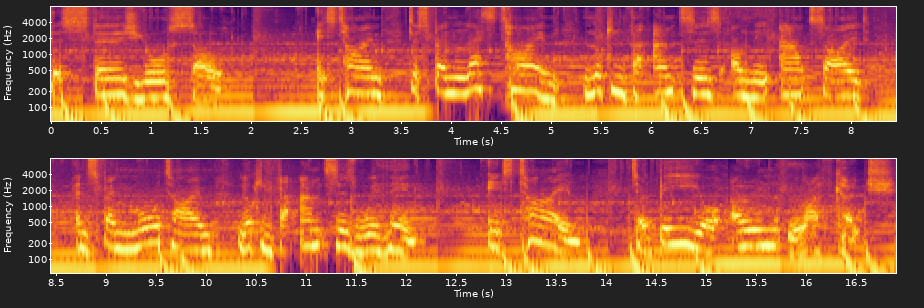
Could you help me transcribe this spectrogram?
that stirs your soul. It's time to spend less time looking for answers on the outside and spend more time looking for answers within. It's time to be your own life coach.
